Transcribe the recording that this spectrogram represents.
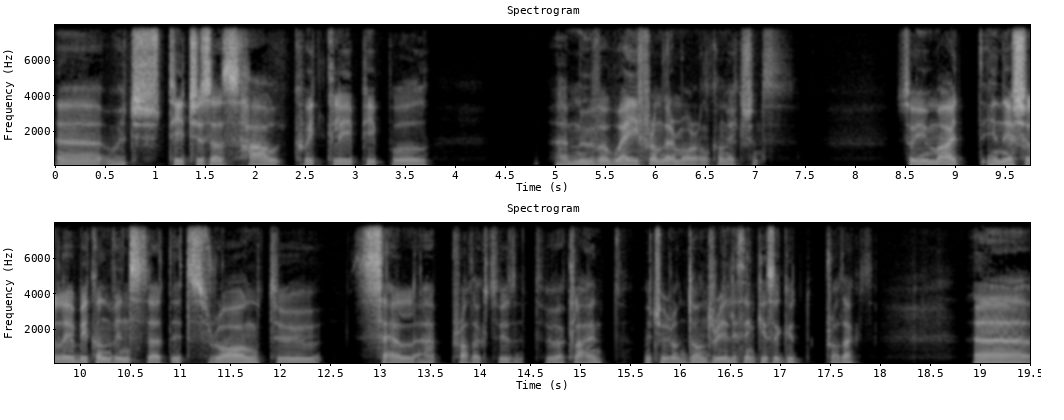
uh, which teaches us how quickly people uh, move away from their moral convictions. So you might initially be convinced that it's wrong to sell a product to to a client, which you don't really think is a good product. Uh,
